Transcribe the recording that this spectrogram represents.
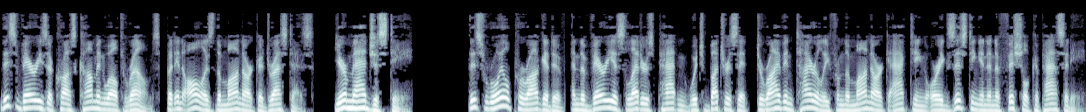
This varies across Commonwealth realms, but in all is the monarch addressed as, "'Your Majesty'". This royal prerogative, and the various letters patent which buttress it, derive entirely from the monarch acting or existing in an official capacity.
